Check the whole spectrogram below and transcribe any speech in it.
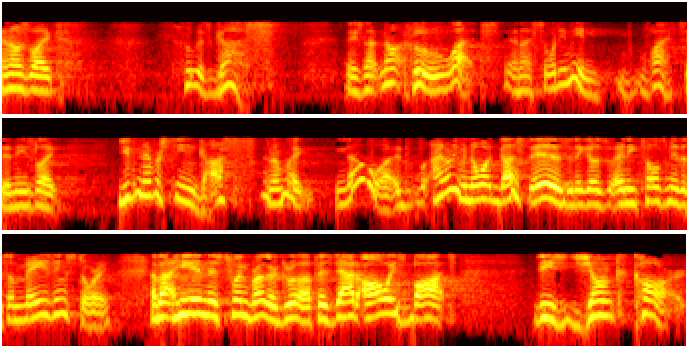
And I was like, "Who is Gus?" And he's not, "Not who, what?" And I said, "What do you mean, what?" And he's like, You've never seen Gus? And I'm like, no, I, I don't even know what Gus is. And he goes, and he tells me this amazing story about he and his twin brother grew up. His dad always bought these junk cars.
